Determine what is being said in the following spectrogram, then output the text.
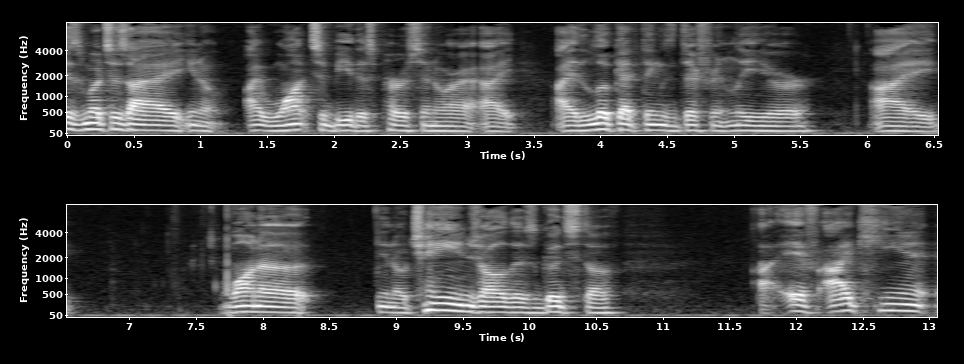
as much as I, you know, I want to be this person or I I, I look at things differently or I want to, you know, change all this good stuff. If I can't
